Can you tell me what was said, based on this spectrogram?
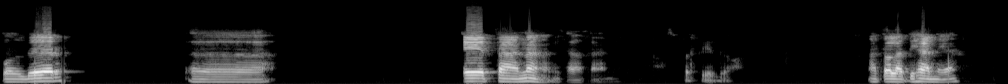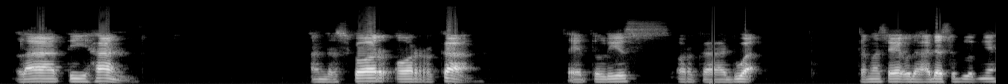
Folder uh, etana misalkan seperti itu atau latihan ya latihan underscore orka saya tulis orka 2 karena saya udah ada sebelumnya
